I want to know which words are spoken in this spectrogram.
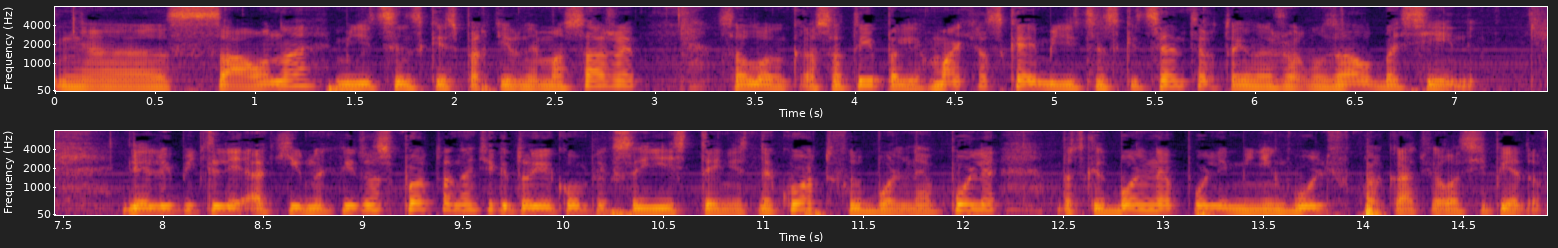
Э, сауна, медицинские и спортивные массажи, салон красоты, парикмахерская, медицинский центр, тренажерный зал, бассейны. Для любителей активных видов спорта на территории комплекса есть теннисный корт, футбольное поле, баскетбольное поле, мини-гольф, прокат велосипедов.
